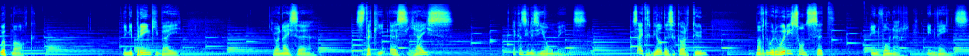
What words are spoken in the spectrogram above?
oopmaak. En die prentjie by Johannes se stukkie is juis ek kan sien dis 'n jong mens. Dis uitgebeeld dis 'n kartoon, maar wat oor horison sit en wonder en wens.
